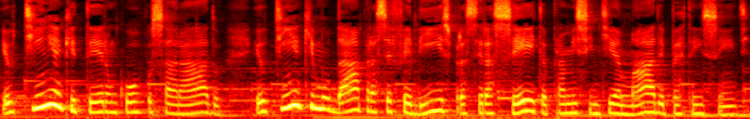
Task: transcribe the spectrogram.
eu tinha que ter um corpo sarado, eu tinha que mudar para ser feliz, para ser aceita, para me sentir amada e pertencente.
